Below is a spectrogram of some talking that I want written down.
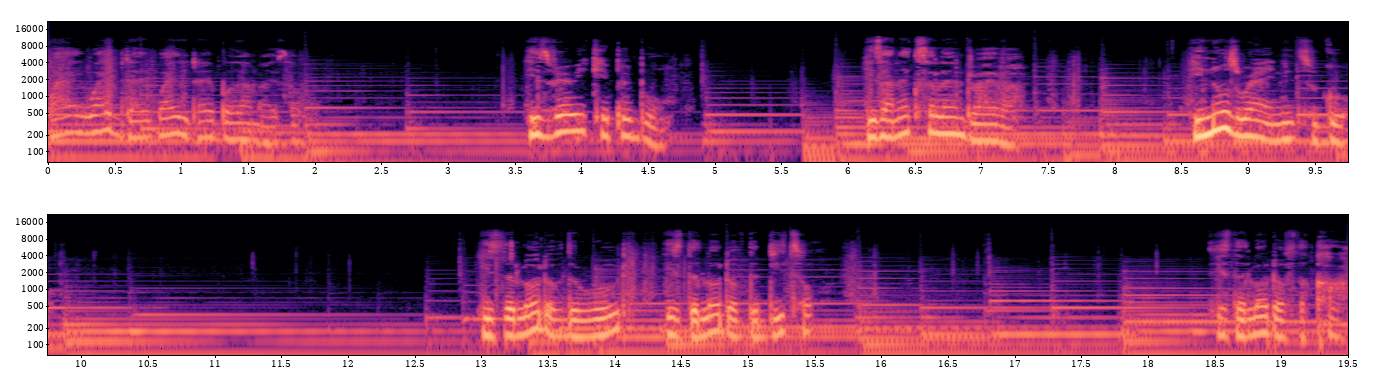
why why did I why did I bother myself? He's very capable. He's an excellent driver. He knows where I need to go. He's the Lord of the road, He's the Lord of the detour, He's the Lord of the car,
